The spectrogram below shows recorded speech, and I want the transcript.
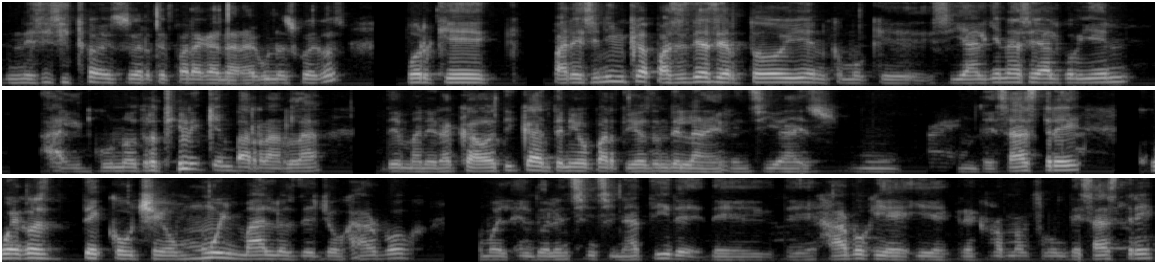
necesitado de suerte para ganar algunos juegos, porque parecen incapaces de hacer todo bien, como que si alguien hace algo bien, algún otro tiene que embarrarla de manera caótica. Han tenido partidos donde la defensiva es un, desastre, juegos de cocheo muy malos de Joe Harbaugh, como el, duelo en Cincinnati de, de, Harbaugh y de, Greg Roman fue un desastre.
